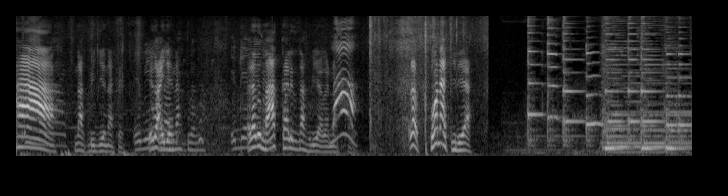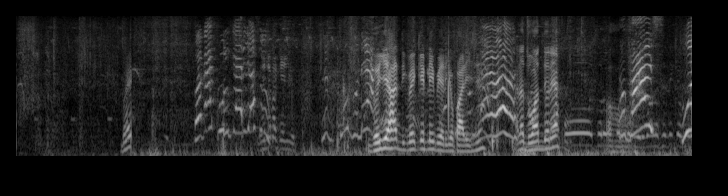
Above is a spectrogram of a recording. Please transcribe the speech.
હા. નાખ બીજી નાખે. એ તો આવી જાય નાખ. તું. એટલે તું નાખ. ખાલી તું નાખ બીજા આગળ નાખ. એટલે સો નાખી દે જોઈએ હાર્દિકભાઈ કેટલી પેરીઓ પાડી છે. એટલે જોવા જ દો લે તો ગાઈસ હું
